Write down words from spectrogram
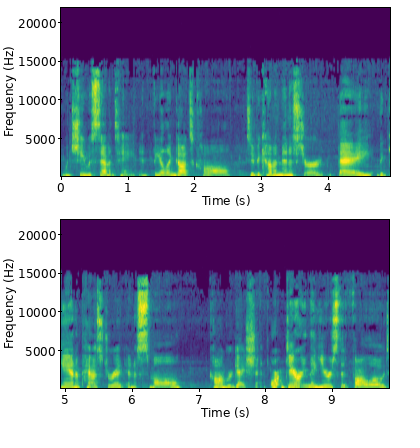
when she was 17. And feeling God's call to become a minister, they began a pastorate in a small congregation. Or during the years that followed,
